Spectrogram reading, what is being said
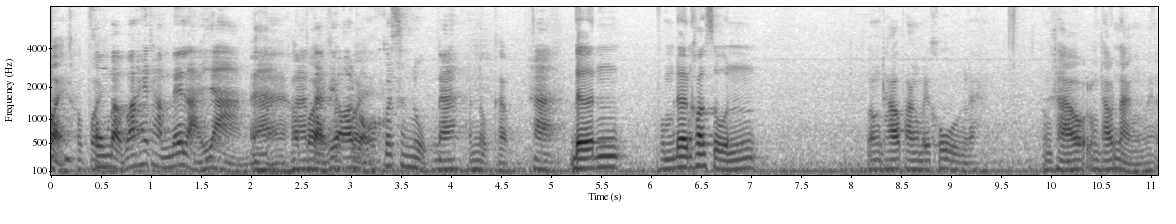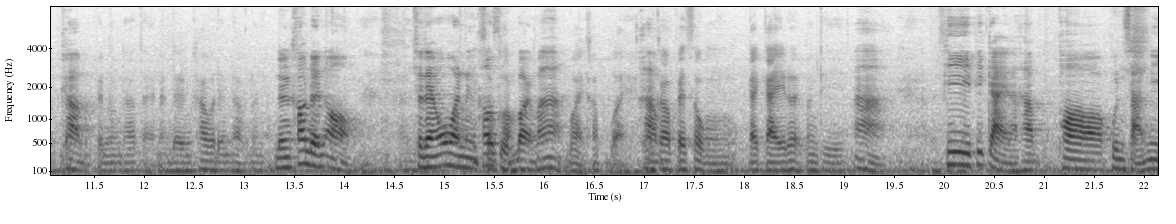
ปล่อยเขาปล่อยคงแบบว่าให้ทำได้หลายอย่างนะอ่าเขานะปล่อยแต่พี่ออสเขาปบล่ออย กว่าก็สนุกนะสนุกครับ ฮะเดินผมเดินเข้าศูนย์รองเท้าพังไปคู่หนึ่งแล้วรองเท้ารองเท้าหนังนะครับเป็นรองเท้าแต่นะเดินเข้าเดินออกเดินออกเดินเข้าเดินออก แสดงว่าวันหนึ่งเข้าศูนย์บ่อยมาก บ่อยครับบ่อยครับ แล้วก็ไปส่งไกลๆด้วยบางที อ่าพี่พี่ไก่นะครับ พอคุณสามี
